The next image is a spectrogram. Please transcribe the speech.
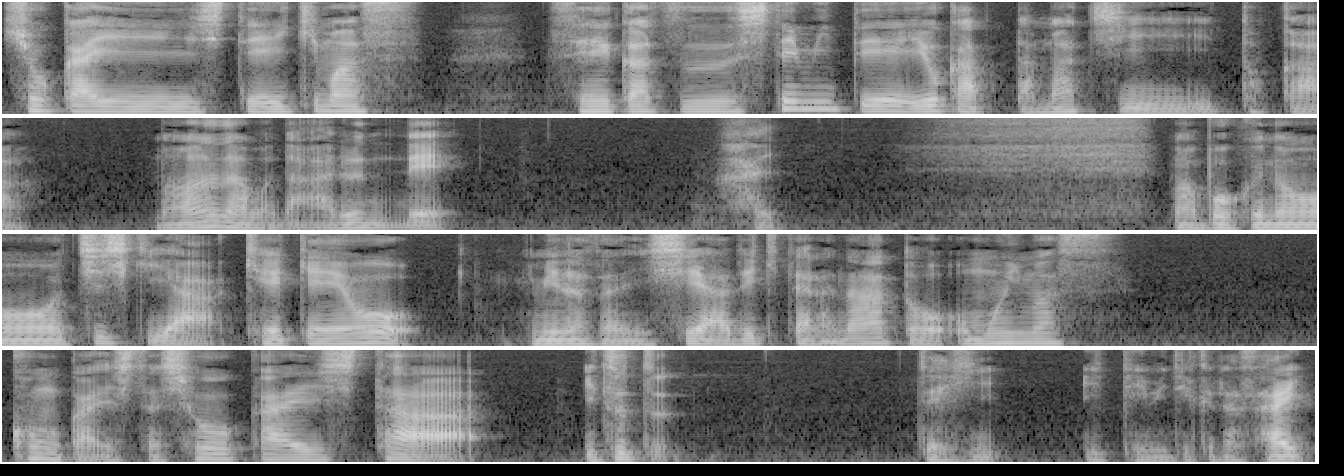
紹介していきます。生活してみてよかった街とかまだまだあるんで。はい。まあ僕の知識や経験を皆さんにシェアできたらなと思います。今回した紹介した5つぜひ行ってみてください。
